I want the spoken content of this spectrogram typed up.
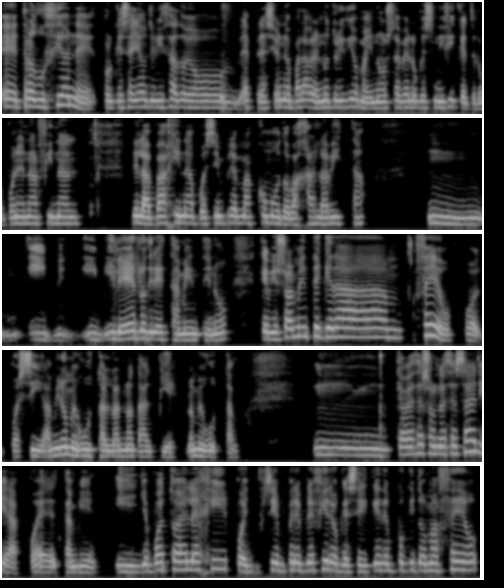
eh, traducciones, porque se haya utilizado expresiones o palabras en otro idioma y no sabes lo que significa, te lo ponen al final de la página, pues siempre es más cómodo bajar la vista mm, y, leerlo directamente, ¿no? Que visualmente queda feo, pues, pues, sí, a mí no me gustan las notas al pie, no me gustan. Mm, que a veces son necesarias, pues también. Y yo he puesto a elegir, pues siempre prefiero que se quede un poquito más feo,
